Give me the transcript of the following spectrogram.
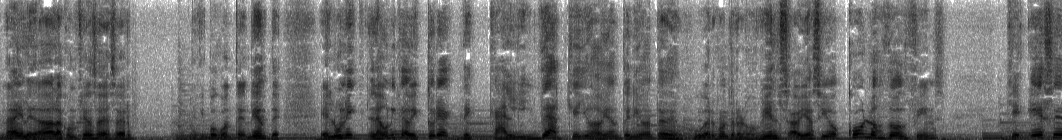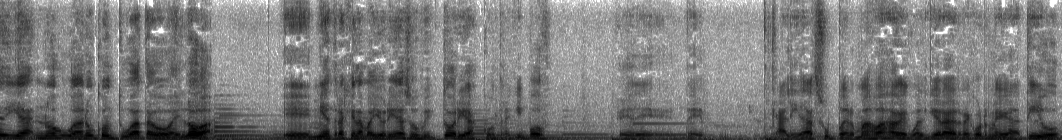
nadie le daba la confianza de ser un equipo contendiente. La única victoria de calidad que ellos habían tenido antes de jugar contra los Bills había sido con los Dolphins, que ese día no jugaron con Tuata o Bailoa. Eh, mientras que la mayoría de sus victorias contra equipos eh, de, calidad super más baja que cualquiera de récord negativo,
